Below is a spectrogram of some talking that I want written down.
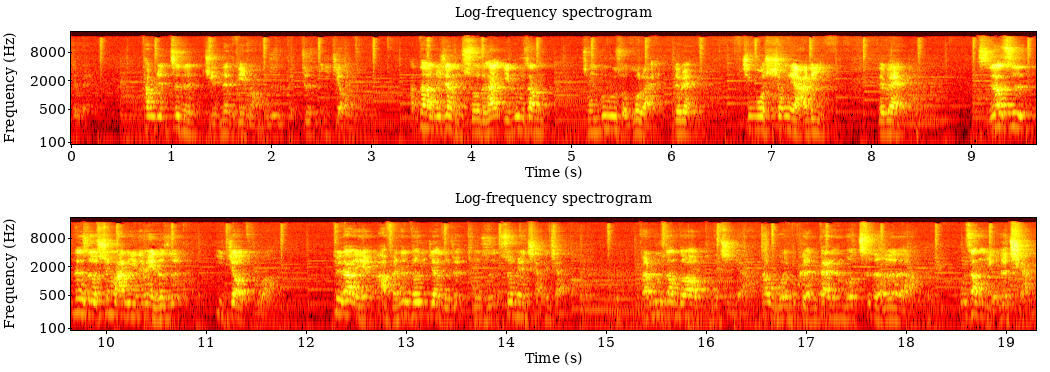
对不对他们就真的觉得那个地方就是就是异教徒，那当然就像你说的，他一路上从陆路走过来，对不对？经过匈牙利，对不对？只要是那时候匈牙利那边也都是异教徒啊，对他而言啊，反正都异教徒，就同时顺便抢一抢嘛。反正路上都要补给啊，那我也不可能带那么多吃的喝的啊，路上有就抢啊，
